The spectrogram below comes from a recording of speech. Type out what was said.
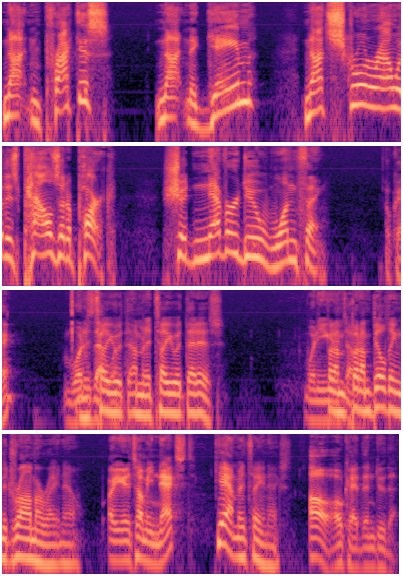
not in practice, not in a game, not screwing around with his pals at a park, should never do one thing. Okay. What is gonna that? tell you what, I'm going to tell you what that is. What are you But I'm, but tell I'm building the drama right now. Are you going to tell me next? Yeah, I'm going to tell you next. Oh, okay. Then do that.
